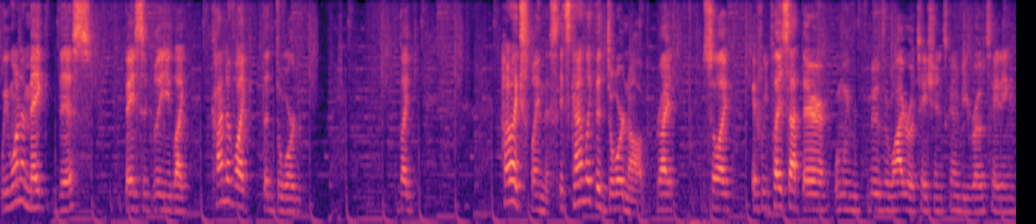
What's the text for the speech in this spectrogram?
We want to make this basically like kind of like the door like how do I explain this? It's kind of like the doorknob, right? So like if we place that there, when we move the Y rotation, it's going to be rotating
